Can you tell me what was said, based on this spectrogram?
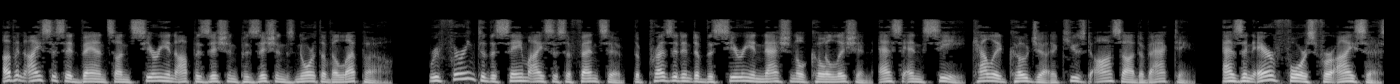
of an ISIS advance on Syrian opposition positions north of Aleppo. Referring to the same ISIS offensive, the president of the Syrian National Coalition Khalid Khoja accused Assad of acting as an air force for ISIS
